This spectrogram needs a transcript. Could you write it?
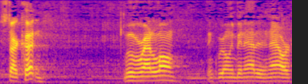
start cutting, moving right along. I think we've only been at it an hour.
